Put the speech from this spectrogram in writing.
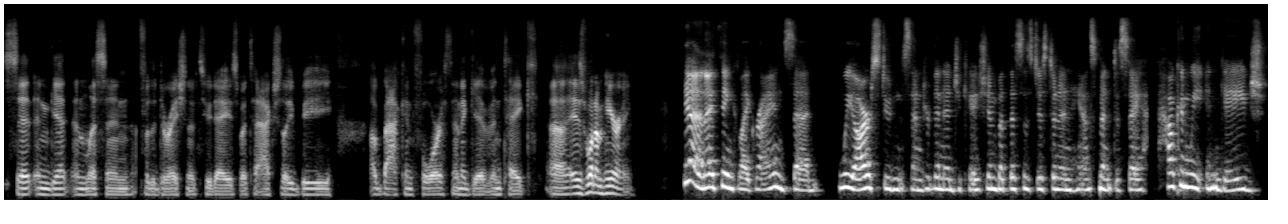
sit and get and listen for the duration of two days, but to actually be a back and forth and a give and take uh, is what I'm hearing. Yeah, and I think, like Ryan said, we are student centered in education, but this is just an enhancement to say how can we engage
